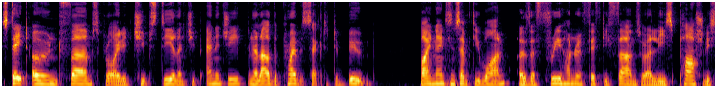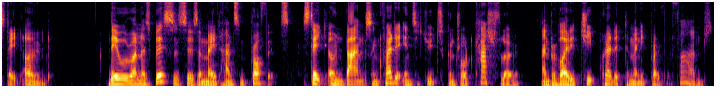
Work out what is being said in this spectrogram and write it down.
State owned firms provided cheap steel and cheap energy and allowed the private sector to boom. By 1971, over 350 firms were at least partially state owned. They were run as businesses and made handsome profits. State owned banks and credit institutes controlled cash flow and provided cheap credit to many private firms.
